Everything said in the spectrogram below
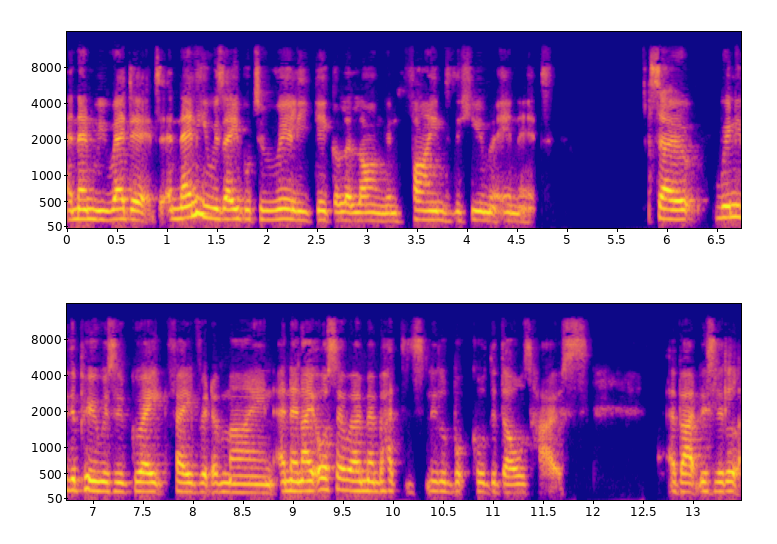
And then we read it. And then he was able to really giggle along and find the humor in it. So Winnie the Pooh was a great favorite of mine. And then I also I remember had this little book called The Doll's House about this little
